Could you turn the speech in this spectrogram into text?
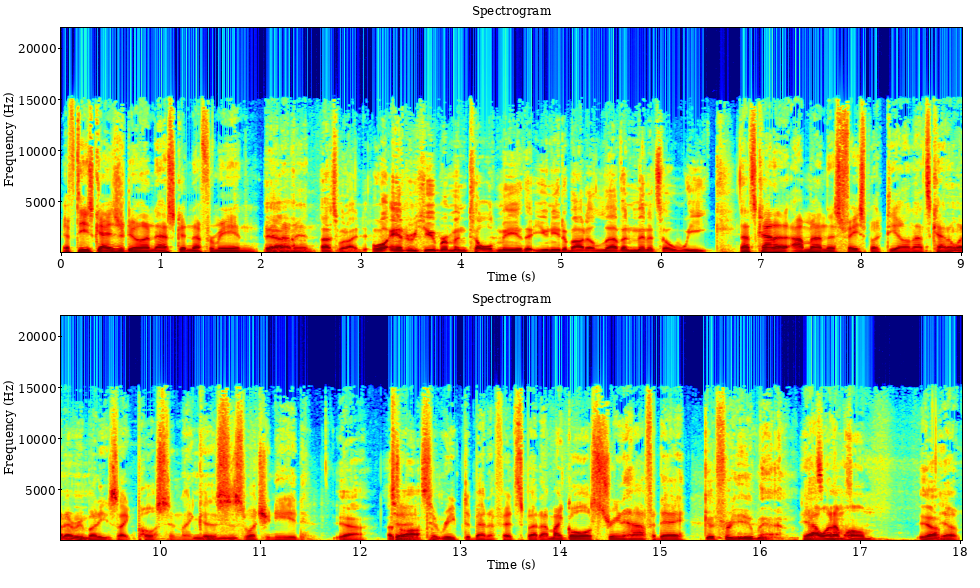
if these guys are doing, that's good enough for me, and Yeah, I'm in. that's what I do. Well, Andrew Huberman told me that you need about 11 minutes a week. That's kind of I'm on this Facebook deal, and that's kind of Mm-hmm. what everybody's like posting. Like this is what you need Yeah, that's to awesome. to reap the benefits. But uh, my goal is three and a half a day. Good for you, man. Yeah, That's when I'm home. Yeah. Yep.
